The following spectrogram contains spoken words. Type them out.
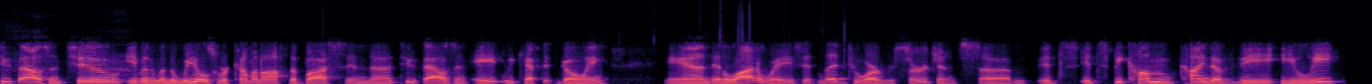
2002. Even when the wheels were coming off the bus in uh, 2008, we kept it going and in a lot of ways, it led to our resurgence. Um, it's it's become kind of the elite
